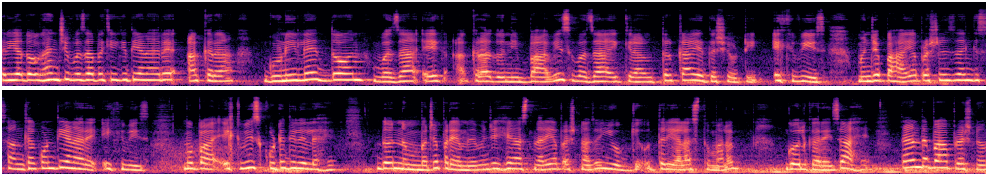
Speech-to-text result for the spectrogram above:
तर या दोघांची वजापैकी किती येणार आहे? अकरा. गुणिले दोन वजा एक अकरा दोन्ही बावीस वजा एक केला उत्तर काय येतं शेवटी? एकवीस. म्हणजे पहा या प्रश्नाची संख्या संख्या कोणती येणार आहे? एकवीस. मग पहा एकवीस कुठे दिलेलं आहे? दोन नंबरच्या पर्यायामध्ये. म्हणजे हे असणारे या प्रश्नाचं योग्य उत्तर यालाच तुम्हाला गोल करायचं आहे. त्यानंतर पहा प्रश्न.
